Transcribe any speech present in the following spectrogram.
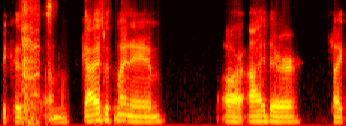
because um, guys with my name are either like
